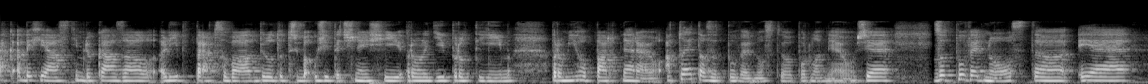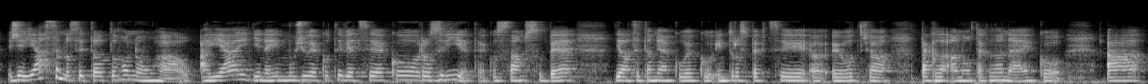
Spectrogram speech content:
tak, abych já s tím dokázal líp pracovat, bylo to třeba užitečnější pro lidi, pro tým, pro mýho partnera. Jo. A to je ta zodpovědnost, jo, podle mě, jo, že zodpovědnost eh, je že já jsem nositel toho know-how a já jediný můžu jako ty věci jako rozvíjet, jako sám sobě, dělat si tam nějakou jako introspekci, eh, jo, třeba takhle ano, takhle ne, jako. A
